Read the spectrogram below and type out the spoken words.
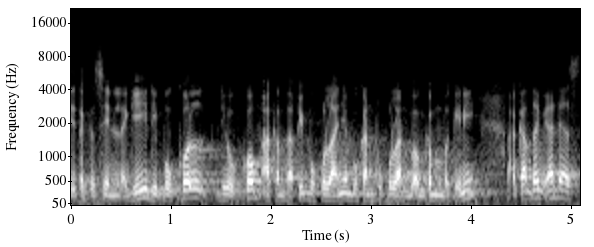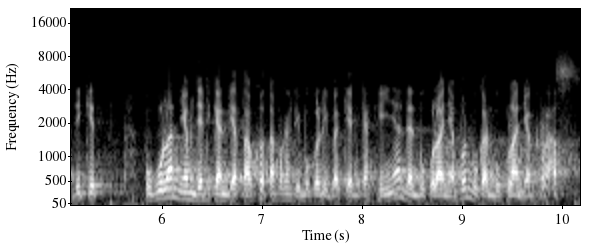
ditekesin lagi, dipukul, dihukum akan tapi pukulannya bukan pukulan bongkem begini, akan tapi ada sedikit pukulan yang menjadikan dia takut apakah dipukul di bagian kakinya dan pukulannya pun bukan pukulan yang keras.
